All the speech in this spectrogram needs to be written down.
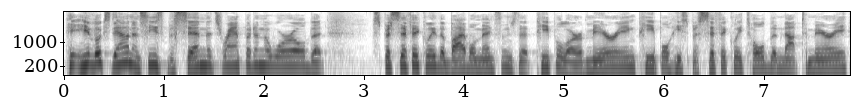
He, he looks down and sees the sin that's rampant in the world, that Specifically, the Bible mentions that people are marrying people he specifically told them not to marry.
